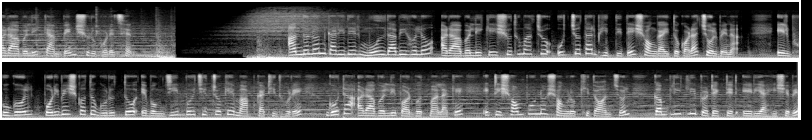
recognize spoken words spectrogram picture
আরাবলি ক্যাম্পেইন শুরু করেছেন। আন্দোলনকারীদের মূল দাবি হল আরাবলীকে শুধুমাত্র উচ্চতার ভিত্তিতে সংজ্ঞায়িত করা চলবে না। এর ভূগোল, পরিবেশগত গুরুত্ব এবং জীববৈচিত্র্যকে মাপকাঠি ধরে গোটা আরাবল্লী পর্বতমালাকে একটি সম্পূর্ণ সংরক্ষিত অঞ্চল কমপ্লিটলি প্রোটেক্টেড এরিয়া হিসেবে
